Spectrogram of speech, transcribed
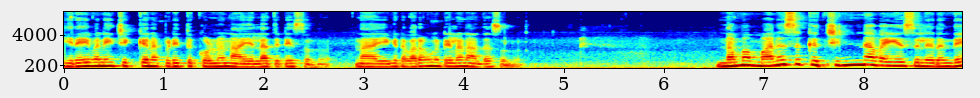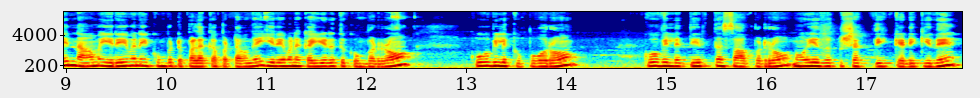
இறைவனை சிக்கனை பிடித்துக்கொள்ளணும் நான் எல்லாத்திட்டையும் சொல்லுவேன். நான் எங்கிட்ட வரவங்ககிட்ட நான் அதான் சொல்லுவேன். நம்ம மனசுக்கு சின்ன வயசுலேருந்தே நாம் இறைவனை கும்பிட்டு பழக்கப்பட்டவங்க இறைவனை கையெடுத்து கும்பிடுறோம் கோவிலுக்கு போகிறோம் கோவிலில் தீர்த்தம் சாப்பிட்றோம் நோய் எதிர்ப்பு சக்தி கிடைக்குது.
